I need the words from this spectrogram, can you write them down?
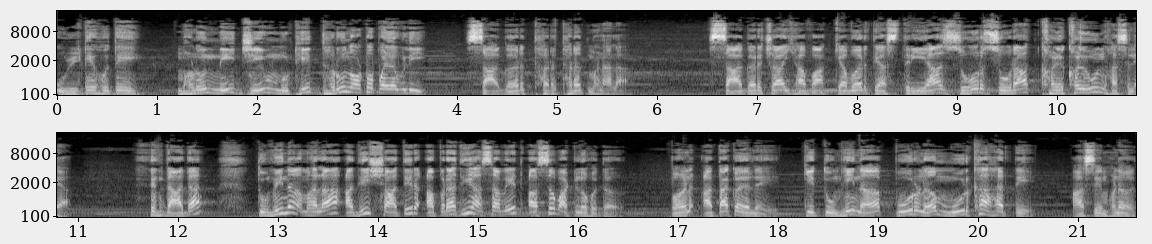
उलटे होते. म्हणून मी जीव मुठीत धरून ऑटो पळवली. सागर थरथरत म्हणाला सागरच्या ह्या वाक्यावर त्या स्त्रिया जोर जोरात खळखळून हसल्या. दादा तुम्ही ना आम्हाला आधी शातीर अपराधी असावेत असं वाटलं होतं. पण आता कळलंय की तुम्ही ना पूर्ण मूर्ख आहात ते असे म्हणत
